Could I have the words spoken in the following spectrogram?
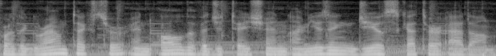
For the ground texture and all the vegetation, I'm using Geoscatter add-on.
